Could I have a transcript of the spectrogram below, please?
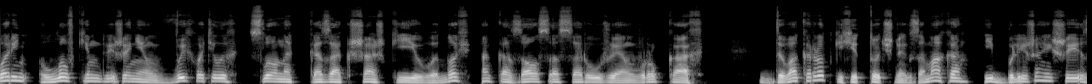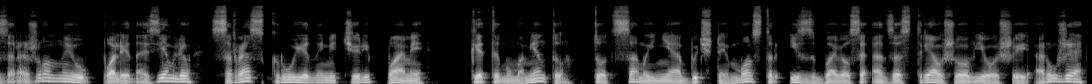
Парень ловким движением выхватил их, словно казак шашки, и вновь оказался с оружием в руках. Два коротких и точных замаха, и ближайшие зараженные упали на землю с раскроенными черепами. К этому моменту тот самый необычный монстр избавился от застрявшего в его шее оружия,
